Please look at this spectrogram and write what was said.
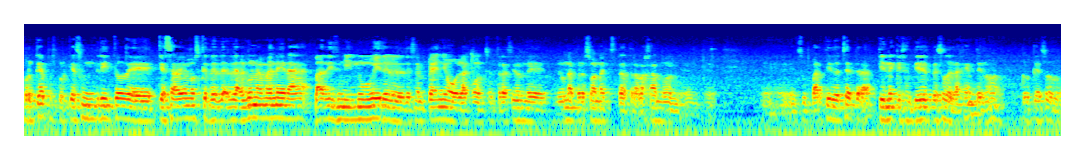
¿Por qué? Pues porque es un grito de que sabemos que de, alguna manera va a disminuir el desempeño o la concentración de, una persona que está trabajando en en su partido, etcétera, tiene que sentir el peso de la gente, ¿no? Creo que eso,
